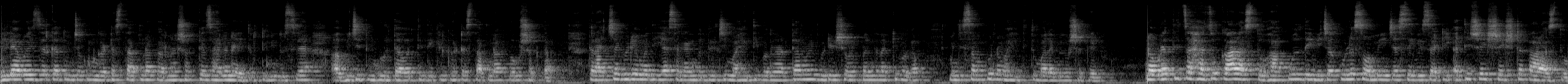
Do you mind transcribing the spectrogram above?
पहिल्या वेळेस जर का तुमच्याकडून घटस्थापना करणं शक्य झालं नाही तर तुम्ही दुसऱ्या अभिजित मुहूर्तावरती देखील घटस्थापना करू शकता. तर आजच्या व्हिडिओ व्हिडिओमध्ये या सगळ्यांबद्दलची माहिती बघणार त्यामुळे व्हिडिओ शेवटपर्यंत नक्की बघा. म्हणजे संपूर्ण माहिती तुम्हाला मिळू शकेल. नवरात्रीचा हा जो काळ असतो हा कुलदेवीच्या कुलस्वामिनीच्या सेवेसाठी अतिशय श्रेष्ठ काळ असतो.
